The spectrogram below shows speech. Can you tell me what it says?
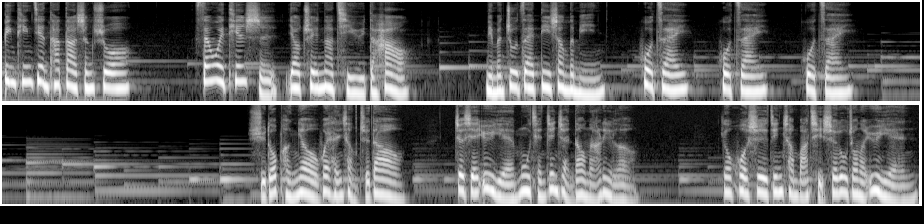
并听见它大声说：“三位天使要吹那其余的号，你们住在地上的民，祸哉！祸哉！祸哉！”许多朋友会很想知道这些预言目前进展到哪里了，又或是经常把启示录中的预言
